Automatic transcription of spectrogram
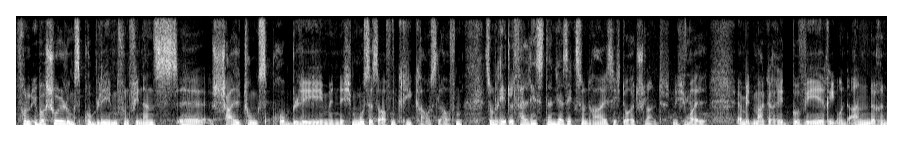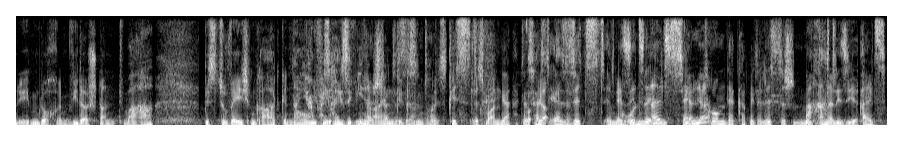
von Überschuldungsproblemen, von Finanzschaltungsproblemen, nicht, muss es auf den Krieg rauslaufen. So ein Redel verlässt dann ja 36 Deutschland, nicht, ja. weil er mit Margaret Boveri und anderen eben doch im Widerstand war bis zu welchem Grad genau, ja, wie viel Risiken er eingegangen das ist. Ein Trotzkist. Es waren, ja, das heißt, er sitzt im er Grunde sitzt als, im Zentrum ja, der kapitalistischen Macht analysiert als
